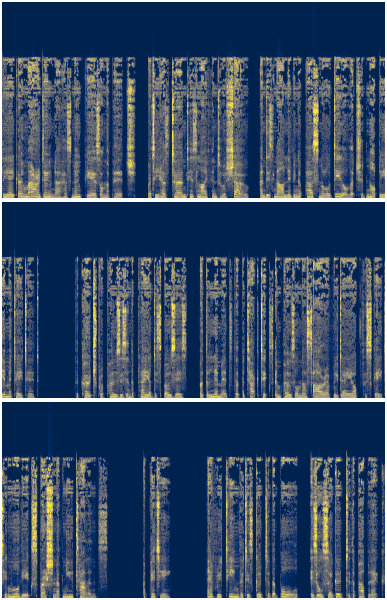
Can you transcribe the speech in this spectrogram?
Diego Maradona has no peers on the pitch but he has turned his life into a show, and is now living a personal ordeal that should not be imitated. The coach proposes and the player disposes, but the limits that the tactics impose on us are every day obfuscating more the expression of new talents. A pity. Every team that is good to the ball, is also good to the public.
